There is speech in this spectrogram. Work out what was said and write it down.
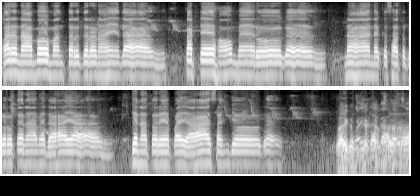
ਅਰ ਨਾਮੋ ਮੰਤਰ ਦਰਣਾਏ ਦਾ ਕਟੇ ਹੋ ਮੈਂ ਰੋਗ। ਨਾਨਕ ਸਤਿਗੁਰੂ ਤੇ ਨਾਮ ਲਹਾਇਆ ਜਨ ਤੁਰੇ ਪਿਆ ਸੰਜੋਗ ਵਾਹਿਗੁਰੂ ਜੀ ਕਾ ਖਾਲਸਾ।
